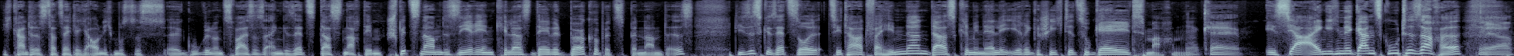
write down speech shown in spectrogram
Ich kannte das tatsächlich auch nicht, musste es äh, googeln. Und zwar ist es ein Gesetz, das nach dem Spitznamen des Serienkillers David Berkowitz benannt ist. Dieses Gesetz soll, Zitat, verhindern, dass Kriminelle ihre Geschichte zu Geld machen. Okay ist ja eigentlich eine ganz gute Sache. Ja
